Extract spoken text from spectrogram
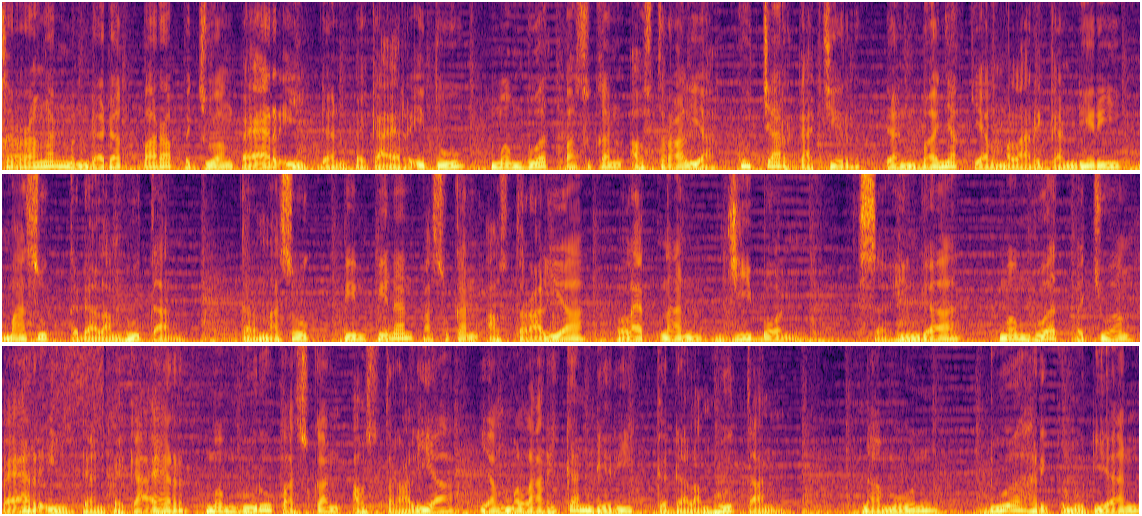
Serangan mendadak para pejuang PRI dan PKR itu membuat pasukan Australia kucar kacir dan banyak yang melarikan diri masuk ke dalam hutan, termasuk pimpinan pasukan Australia Letnan Jibon. Sehingga membuat pejuang PRI dan PKR memburu pasukan Australia yang melarikan diri ke dalam hutan. Namun, Dua hari kemudian,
